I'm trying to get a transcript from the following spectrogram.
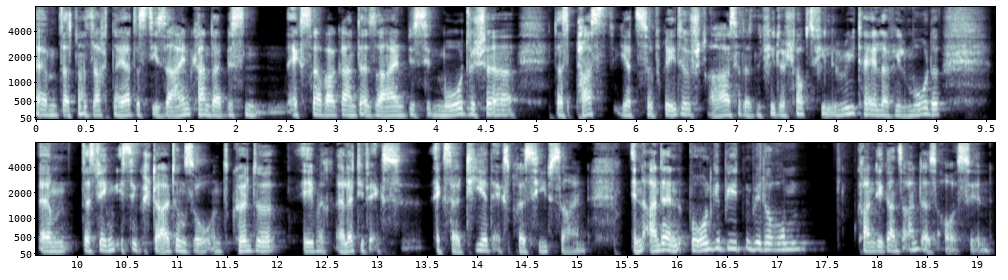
ähm, dass man sagt, naja, das Design kann da ein bisschen extravaganter sein, ein bisschen modischer. Das passt jetzt zur Friedrichstraße. Da sind viele Shops, viele Retailer, viel Mode. Ähm, deswegen ist die Gestaltung so und könnte eben relativ ex exaltiert, expressiv sein. In anderen Wohngebieten wiederum kann die ganz anders aussehen.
